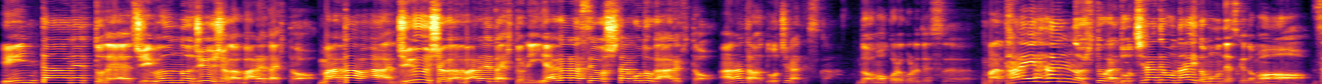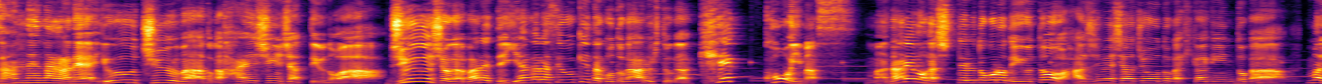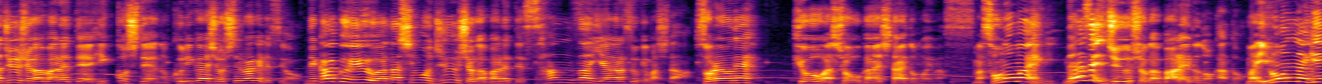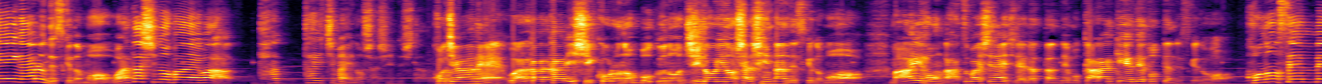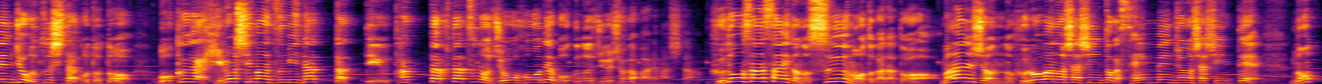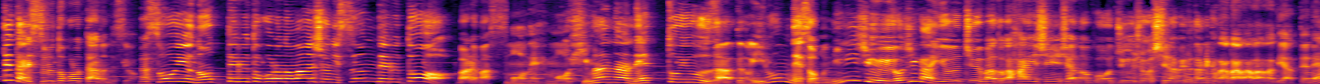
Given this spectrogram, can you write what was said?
インターネットで自分の住所がバレた人、または住所がバレた人に嫌がらせをしたことがある人、あなたはどちらですか？どうも、これこれです。まあ、大半の人がどちらでもないと思うんですけども、残念ながらね、YouTuber とか配信者っていうのは、住所がバレて嫌がらせを受けたことがある人が結構います。まあ誰もが知ってるところで言うと、はじめ社長とかヒカキンとか、まあ住所がバレて引っ越しての繰り返しをしてるわけですよ。で、各言う私も住所がバレて散々嫌がらせを受けました。それをね、今日は紹介したいと思います。まあ、その前になぜ住所がバレるのかと。まあ、いろんな原因があるんですけども、私の場合は、たった1枚の写真でした。こちらはね、若かりし頃の僕の自撮りの写真なんですけども、まあ、iPhone が発売してない時代だったんで、もうガラケーで撮ってるんですけど、この洗面所を写したことと、僕が広島済みだったっていうたった2つの情報で僕の住所がバレました。不動産サイトのスーモとかだと、マンションの風呂場の写真とか洗面所の写真って載ってたりするところってあるんですよ。だからそういう載ってるところのマンションに住んでるとバレます。もうね、もう暇なネットユーザーってのいるんですよ。もう24時間 YouTuber とか配信者のこう住所を調べるためにカタカタカタカタってやってね。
